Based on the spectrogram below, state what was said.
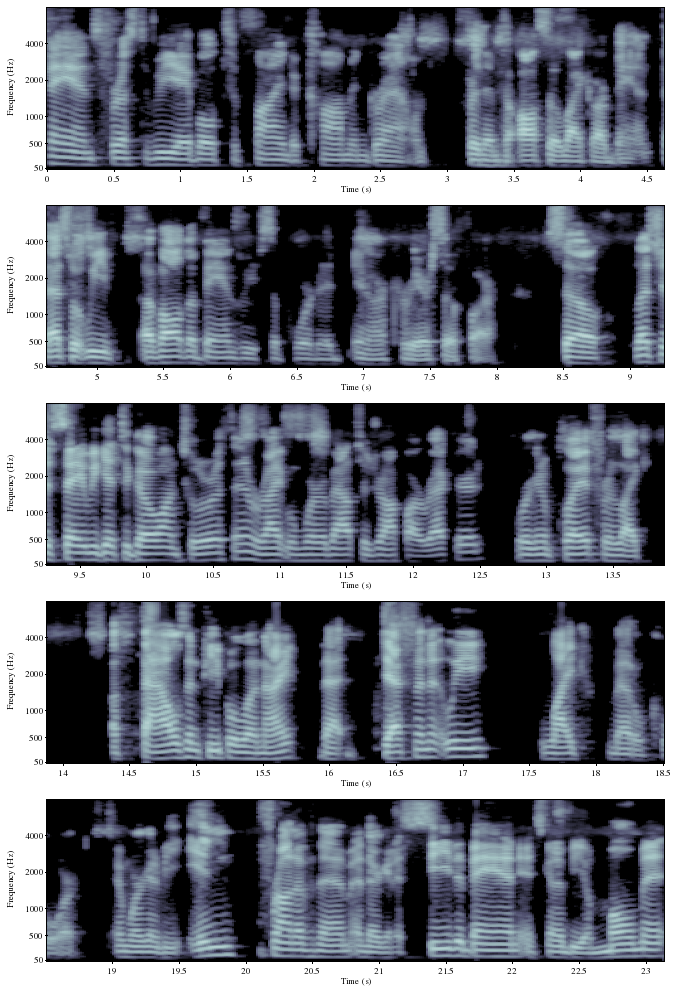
fans for us to be able to find a common ground for them to also like our band. That's what we've of all the bands we've supported in our career so far. So let's just say we get to go on tour with them right when we're about to drop our record. We're gonna play for like a thousand people a night that definitely like metalcore and we're going to be in front of them and they're going to see the band it's going to be a moment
